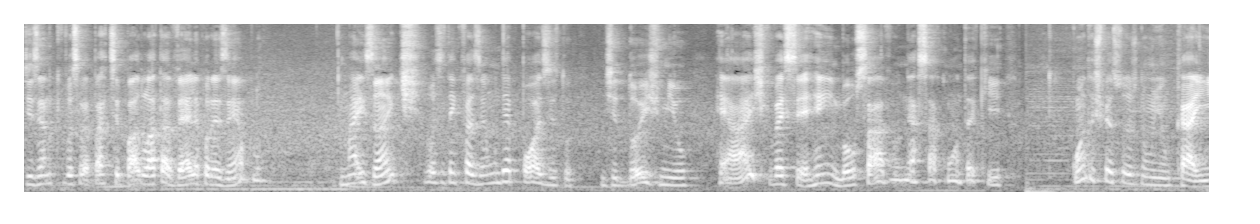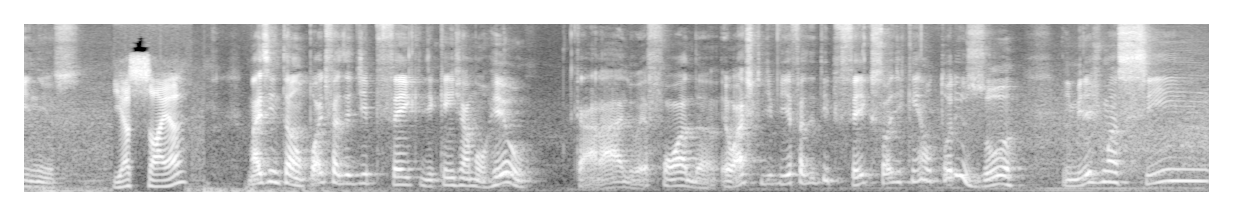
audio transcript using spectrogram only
dizendo que você vai participar do Lata Velha, por exemplo, mas antes você tem que fazer um depósito de dois mil reais que vai ser reembolsável nessa conta aqui. Quantas pessoas não iam cair nisso? Yes, sire. Mas então, pode fazer deepfake de quem já morreu? Caralho, é foda. Eu acho que devia fazer deepfake só de quem autorizou. E mesmo assim,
